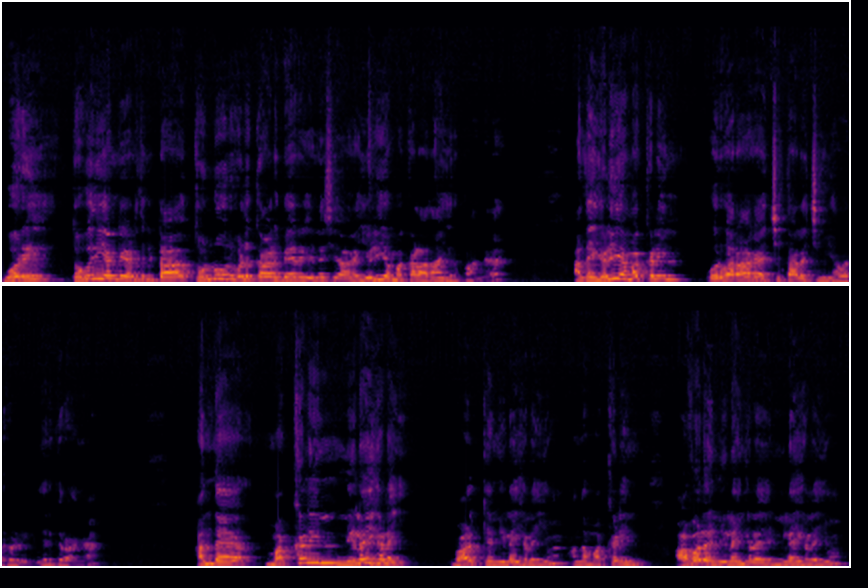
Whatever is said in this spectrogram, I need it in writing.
ஒரு தொகுதி என்று எடுத்துக்கிட்டால் தொண்ணூறு விழுக்காடு பேர் என்ன செய்வாங்க? எளிய மக்களாக தான் இருப்பாங்க. அந்த எளிய மக்களின் ஒருவராக சித்தாலட்சுமி அவர்கள் இருக்கிறாங்க. அந்த மக்களின் நிலைகளை வாழ்க்கை நிலைகளையும் அந்த மக்களின் அவல நிலைகளை நிலைகளையும்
